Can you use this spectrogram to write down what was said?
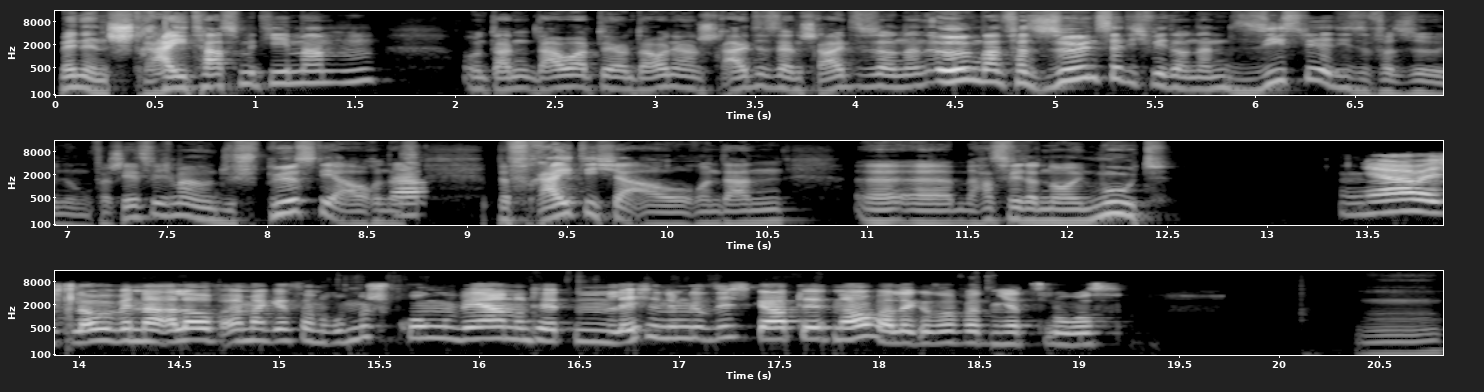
wenn du einen Streit hast mit jemandem und dann dauert der und dauert der und streitest er und streitest er und dann irgendwann versöhnst du dich wieder und dann siehst du ja diese Versöhnung. Verstehst du, wie ich meine? Und du spürst die auch und das Ja. befreit dich ja auch und dann äh, äh, hast du wieder neuen Mut. Ja, aber ich glaube, wenn da alle auf einmal gestern rumgesprungen wären und hätten ein Lächeln im Gesicht gehabt, hätten auch alle gesagt, was ist denn jetzt los? Mhm.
